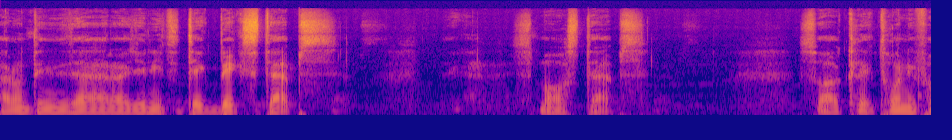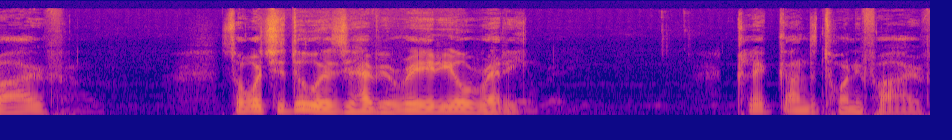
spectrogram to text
I don't think that uh, you need to take big steps, small steps. So I'll click 25. So what you do is you have your radio ready. Click on the 25.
